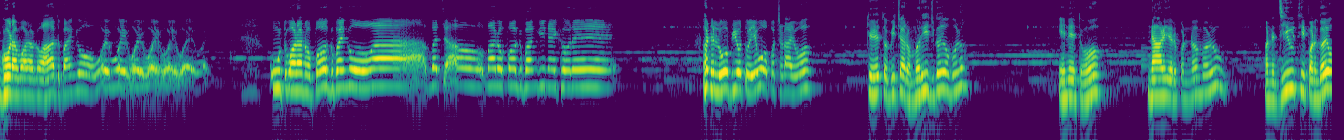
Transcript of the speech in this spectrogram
ઘોડાવાળાનો હાથ ભાંગ્યો, ઓય ઓય ઓય ઓય ઓય ઓય ઓય. ઊંટવાળાનો પગ ભાંગ્યો, આ બચાવો મારો પગ ભાંગી નાખ્યો રે. અને લોભિયો તો એવો પછડાયો કે તો બિચારો મરી જ ગયો, બોલો. એને તો નાળિયેર પણ ન મળ્યું અને જીવથી પણ ગયો.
